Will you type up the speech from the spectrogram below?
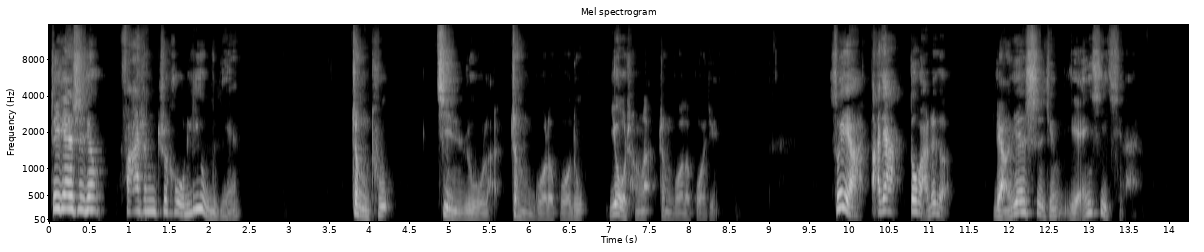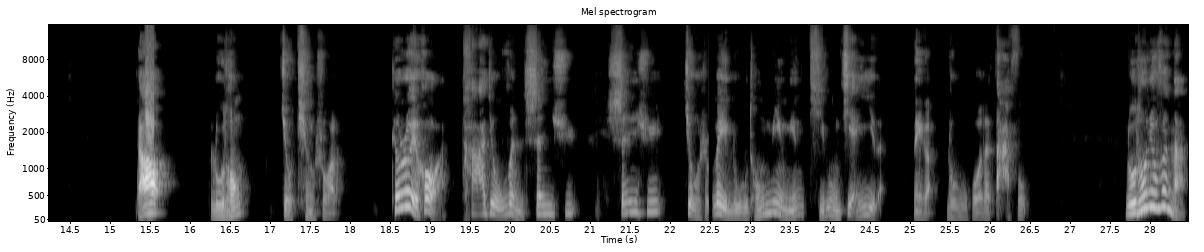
这件事情。发生之后六年，郑突进入了郑国的国都，又成了郑国的国君。所以啊，大家都把这个两件事情联系起来。然后鲁同就听说了，听说以后啊，他就问申胥，申胥就是为鲁同命名、提供建议的那个鲁国的大夫。鲁同就问呢。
